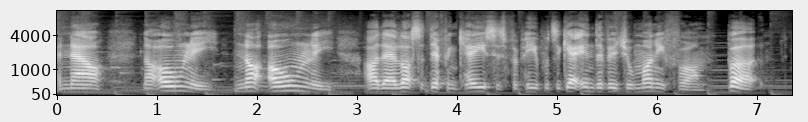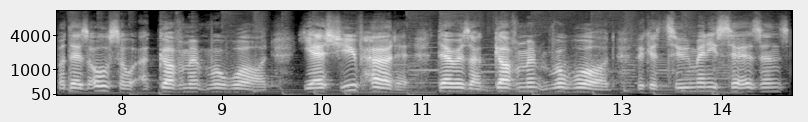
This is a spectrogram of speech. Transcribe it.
And now, not only, not only are there lots of different cases for people to get individual money from, but but there's also a government reward. Yes, you've heard it. There is a government reward because too many citizens,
